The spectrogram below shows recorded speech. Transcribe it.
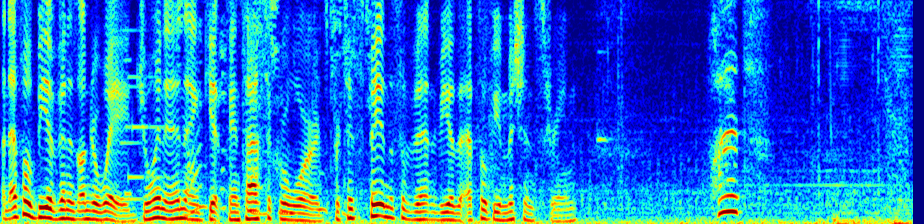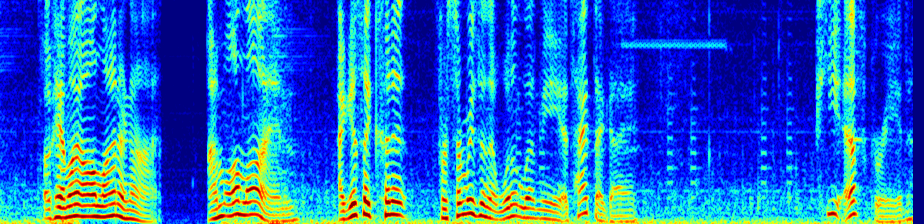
An FOB event is underway. Join in and get fantastic rewards. Participate in this event via the FOB mission screen. What? Okay, am I online or not? I'm online. I guess I couldn't... For some reason, it wouldn't let me attack that guy. PF grade?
